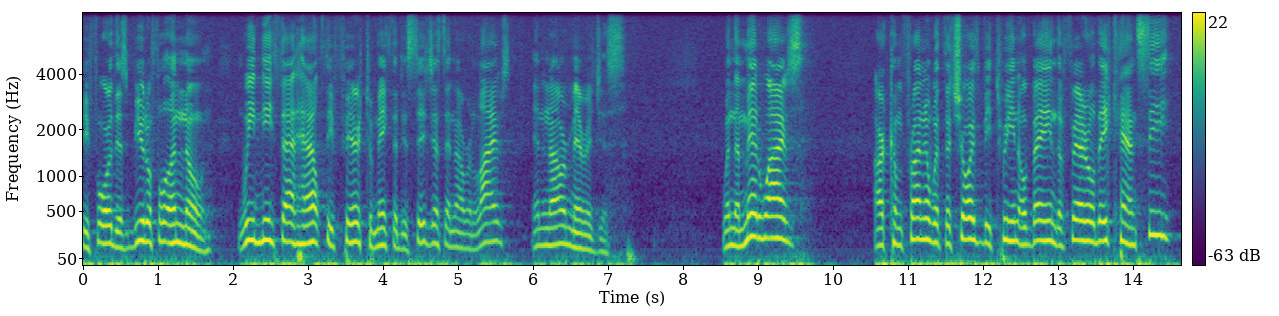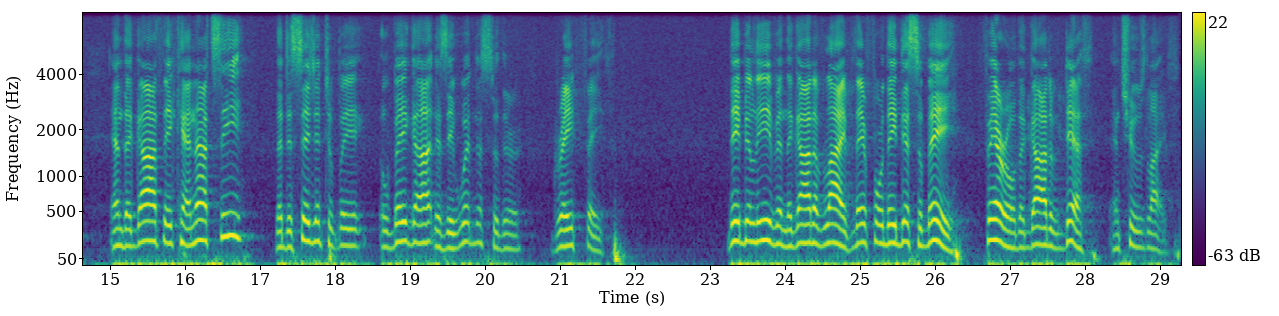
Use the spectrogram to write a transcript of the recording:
before this beautiful unknown. We need that healthy fear to make the decisions in our lives and in our marriages. When the midwives are confronted with the choice between obeying the Pharaoh they can't see and the God they cannot see, the decision to obey, obey God is a witness to their great faith. They believe in the God of life, therefore, they disobey Pharaoh, the God of death, and choose life.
